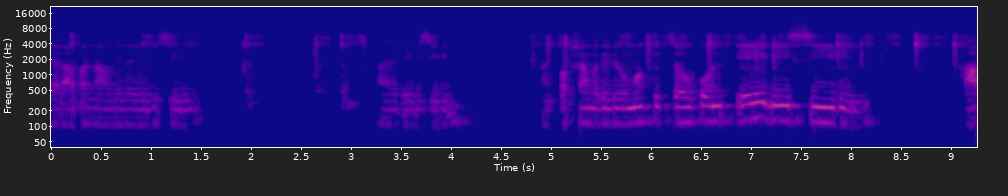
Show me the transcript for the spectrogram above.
याला आपण नाव दिलं ए बी सी डी आयत ए बी सी डी आणि पक्षामध्ये लिहू. मग की चौकोन ए बी सी डी हा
